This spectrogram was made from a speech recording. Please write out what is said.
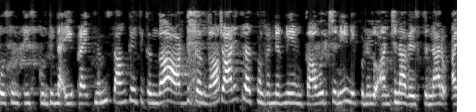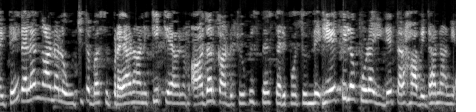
కోసం తీసుకుంటున్న ఈ ప్రయత్నం సాంకేతికంగా ఆర్థికంగా చారిత్రాత్మక నిర్ణయం కావచ్చని నిపుణులు అంచనా వేస్తున్నారు. అయితే తెలంగాణలో ఉచిత బస్సు ప్రయాణానికి కేవలం ఆధార్ కార్డు చూపిస్తే సరిపోతుంది. ఏపీలో కూడా ఇదే తరహా విధానాన్ని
